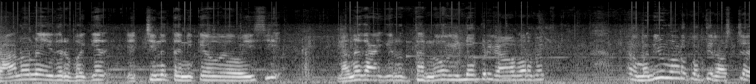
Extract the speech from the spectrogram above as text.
ಕಾನೂನು ಇದ್ರ ಬಗ್ಗೆ ಹೆಚ್ಚಿನ ತನಿಖೆ ವಹಿಸಿ ನನಗಾಗಿರುತ್ತ ನೋವು ಇನ್ನೊಬ್ರಿಗೆ ಆಗಬಾರ್ದು. ಮನವಿ ಮಾಡ್ಕೊತೀರ ಅಷ್ಟೇ.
